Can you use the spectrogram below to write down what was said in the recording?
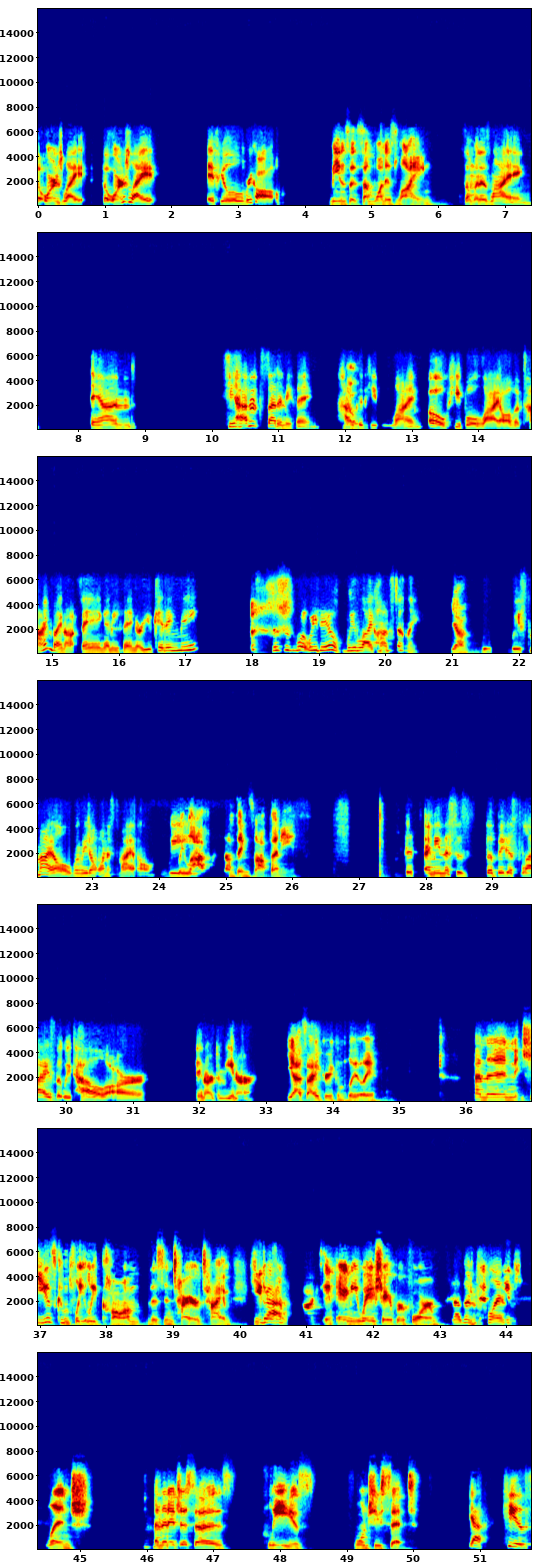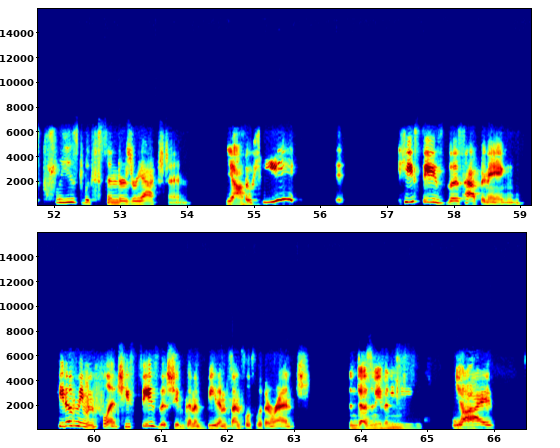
The orange light. The orange light, if you'll recall, Means that someone is lying. Someone is lying. And he hadn't said anything. How No. could he be lying? Oh, people lie all the time by not saying anything. Are you kidding me? this is what we do. We lie constantly. Yeah. We smile when we don't want to smile. We, We laugh when something's not funny. This, I mean, this is the biggest lies that we tell are in our demeanor. Yes, I agree completely. And then he is completely calm this entire time. He doesn't Yeah. react in any way, shape, or form. Doesn't He flinch. Flinch. Mhm. And then it just says, please, won't you sit? Yeah, he is pleased with Cinder's reaction. Yeah. So he he sees this happening. He doesn't even flinch. He sees that she's going to beat him senseless with a wrench. And doesn't even, He Yeah. lies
